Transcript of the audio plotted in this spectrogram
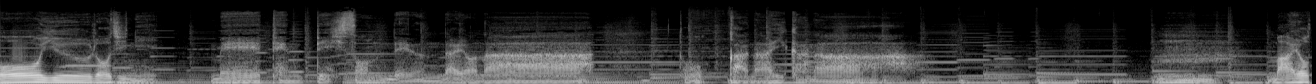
こういう路地に名店って潜んでるんだよな。どっかないかな。うん。迷っ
